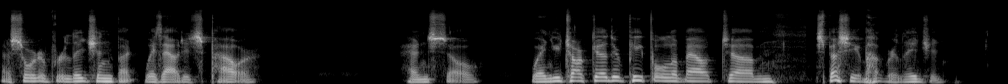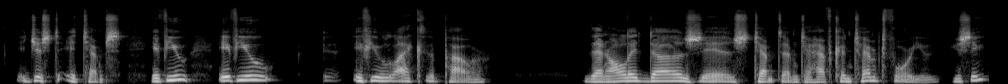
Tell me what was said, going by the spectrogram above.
a sort of religion, but without its power and so when you talk to other people about, um, especially about religion, it just it tempts. If you if you if you lack the power, then all it does is tempt them to have contempt for you. You see?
